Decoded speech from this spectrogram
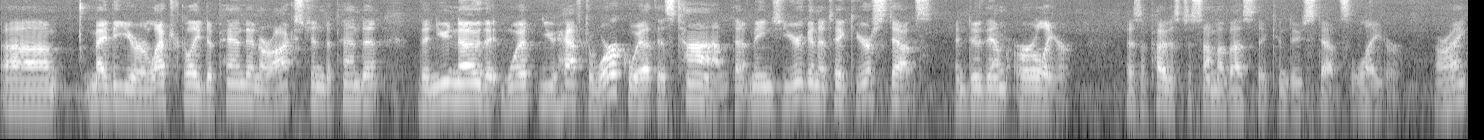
um, maybe you're electrically dependent or oxygen dependent then you know that what you have to work with is time. That means you're going to take your steps and do them earlier as opposed to some of us that can do steps later. All right?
